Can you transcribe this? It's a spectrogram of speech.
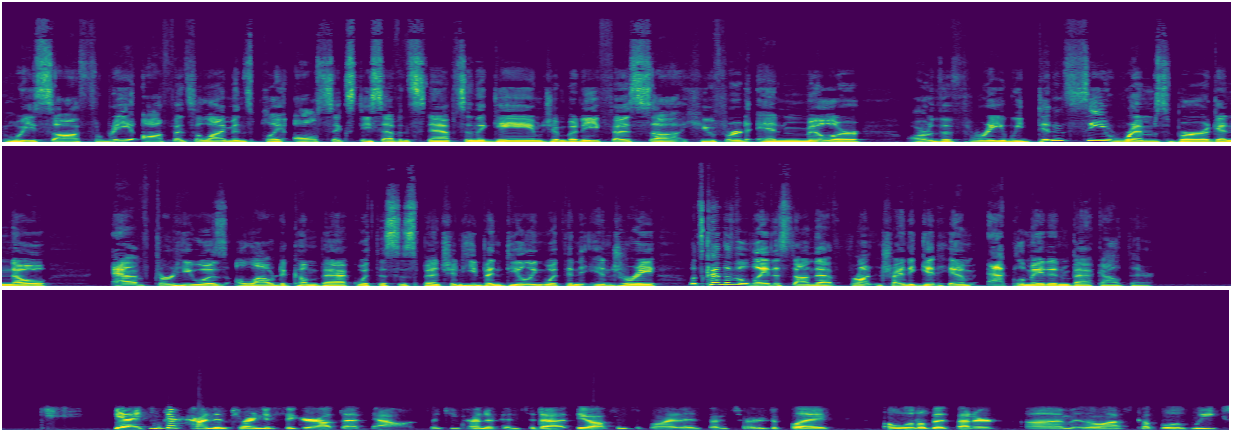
We saw three offensive linemen play all 67 snaps in the game. Jim Bonifas, uh, Hufford, and Miller are the three. We didn't see Remsburg, and no, after he was allowed to come back with the suspension, he'd been dealing with an injury. What's kind of the latest on that front and trying to get him acclimated and back out there? Yeah, I think they're kind of trying to figure out that balance, like you kind of hinted at. The offensive line has been started to play a little bit better um, in the last couple of weeks,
